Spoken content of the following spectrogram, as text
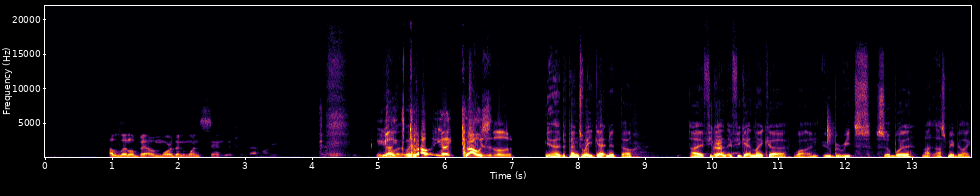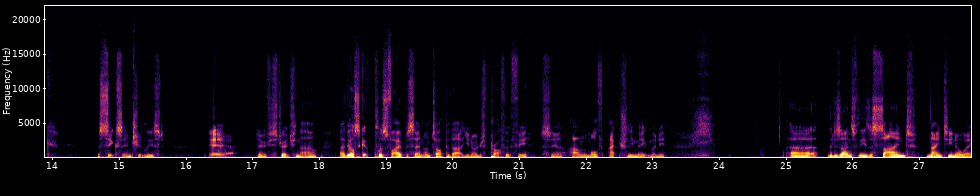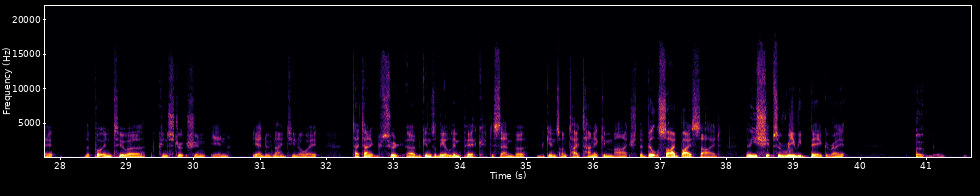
a little bit of more than one sandwich with that money. You Yeah, got like what- two hours. You got like two hours in London. Yeah, it depends where you're getting it though. Uh, if you're getting if you're getting like a what an Uber Eats Subway, that, that's maybe like a six inch at least. Yeah. Yeah. Don't know if you're stretching that out. Uh, they also get plus five percent on top of that, you know, just profit fee. So you know, Harland and Wolff actually make money. Uh, the designs for these are signed 1908. They're put into uh, construction in the end of 1908. Titanic uh, begins on the Olympic December. Begins on Titanic in March. They're built side by side. Now, these ships are really big, right?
